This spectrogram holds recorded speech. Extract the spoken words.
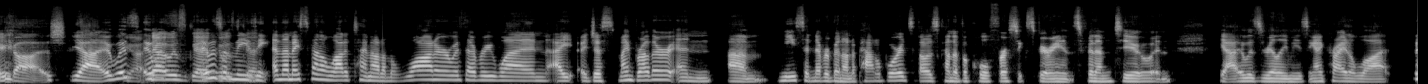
Oh my gosh. Yeah. It was. Yeah. It, No, was it was good. It was It was amazing. good. And then I spent a lot of time out on the water with everyone. I, I just my brother and um niece had never been on a paddleboard, so that was kind of a cool first experience for them too. And yeah, it was really amazing. I cried a lot.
